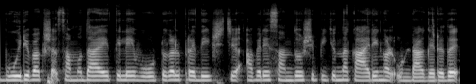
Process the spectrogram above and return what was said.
ഭൂരിപക്ഷ സമുദായത്തിലെ വോട്ടുകൾ പ്രതീക്ഷിച്ച് അവരെ സന്തോഷിപ്പിക്കുന്ന കാര്യങ്ങൾ ഉണ്ടാകരുത്.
